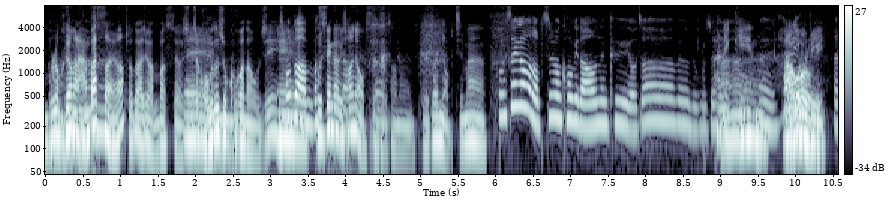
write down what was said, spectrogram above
물론 그 영화를 안 봤어요. 저도 아직 안 봤어요. 진짜 네. 거기도 조커가 나오지. 네, 저도 안볼 생각이 봤습니다. 전혀 없어요. 저는 여전히 없지만 볼 생각은 없지만 거기 나오는 그 여자 배우 누구죠? 할리퀸, 네, 마고 로비 네,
